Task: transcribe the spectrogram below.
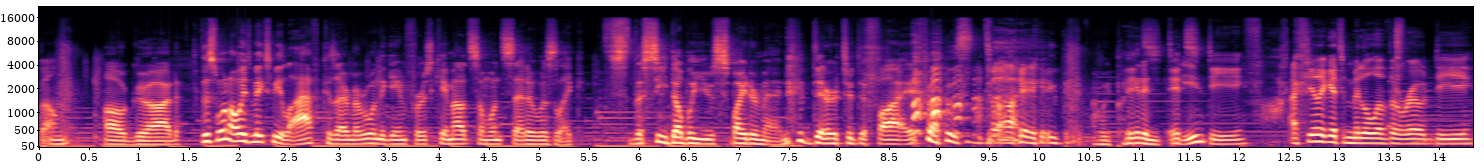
Boom. Oh god. This one always makes me laugh because I remember when the game first came out, someone said it was like the CW Spider-Man Dare to Defy. I was dying. Are we putting it in D? It's D. I feel like it's middle of the road D.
